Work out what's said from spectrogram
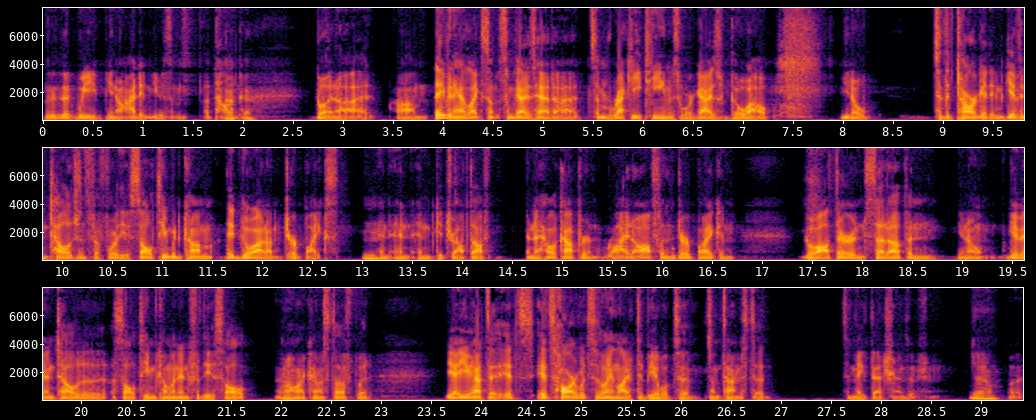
that we, you know, I didn't use them a ton. Okay. But uh, um, they even had like some some guys had uh, some recce teams where guys would go out, you know, to the target and give intelligence before the assault team would come. They'd go out on dirt bikes mm. and, and and get dropped off in a helicopter and ride off on a dirt bike and go out there and set up and you know give intel to the assault team coming in for the assault and all that kind of stuff. But yeah, you have to. It's it's hard with civilian life to be able to sometimes to to make that transition. Yeah, but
